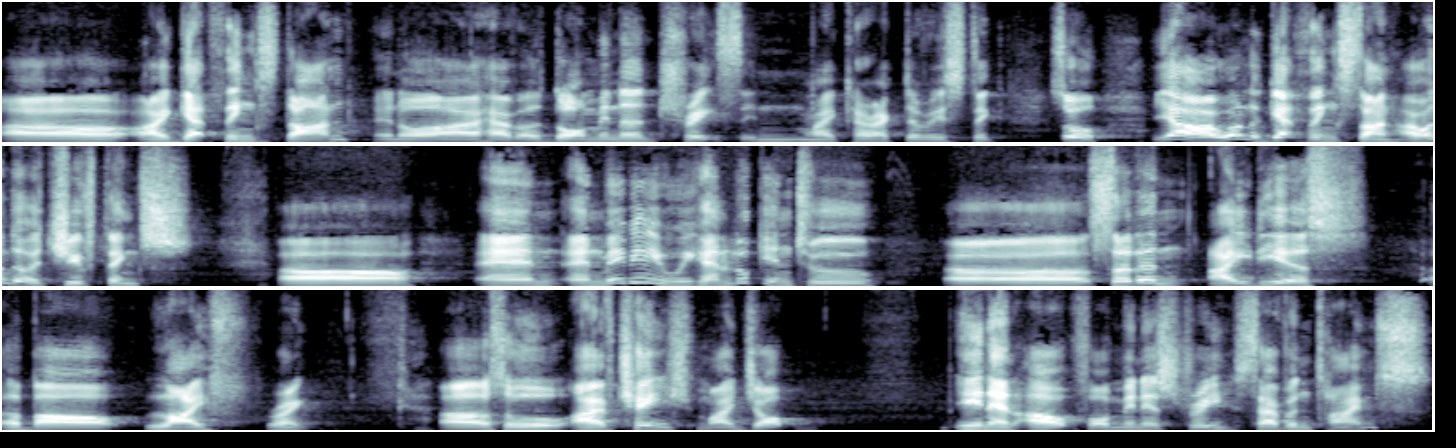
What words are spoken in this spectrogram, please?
uh, I get things done. You know, I have a dominant traits in my characteristic. So yeah, I want to get things done. I want to achieve things. Uh, and, and maybe we can look into uh, certain ideas about life, right? Uh, so I've changed my job in and out for ministry seven times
